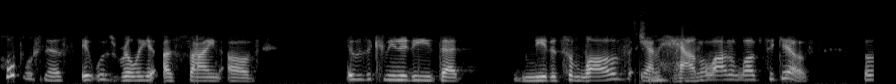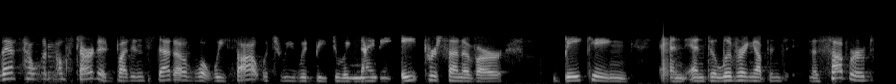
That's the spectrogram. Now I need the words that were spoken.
hopelessness. It was really a sign of it was a community that needed some love sure. and had a lot of love to give. So that's how it all started. But instead of what we thought, which we would be doing 98% of our baking and, and delivering up in, in the suburbs,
